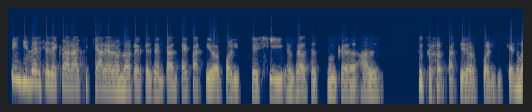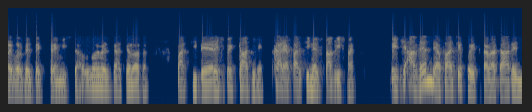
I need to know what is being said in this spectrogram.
prin diverse declarații chiar ale unor reprezentanți ai partidelor politice și vreau să spun că al tuturor partidelor politice. Nu mai vorbesc de extremiști, dar vorbesc de acelor partide respectabile, care aparțin establishment. Deci avem de-a face cu escaladare în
